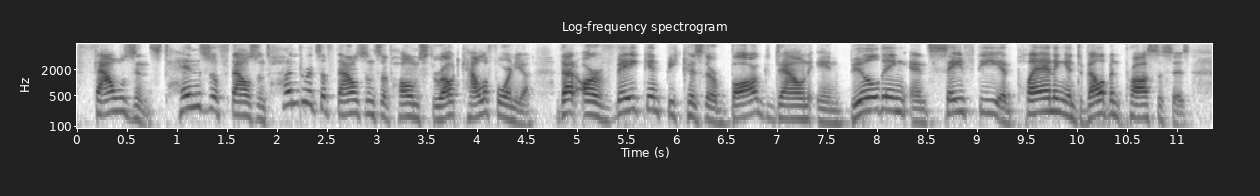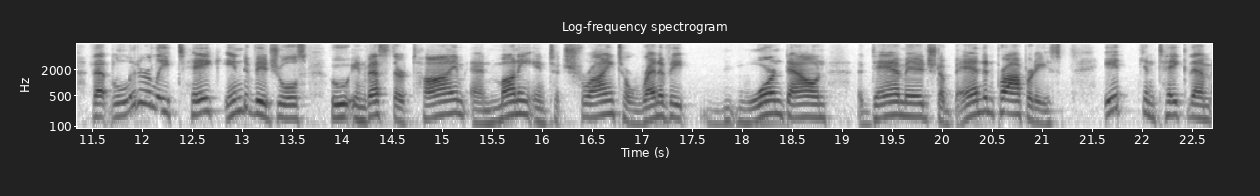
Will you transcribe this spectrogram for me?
thousands, tens of thousands, hundreds of thousands of homes throughout California that are vacant because they're bogged down in building and safety and planning and development processes that literally take individuals who invest their time and money into trying to renovate worn down, damaged, abandoned properties. It can take them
